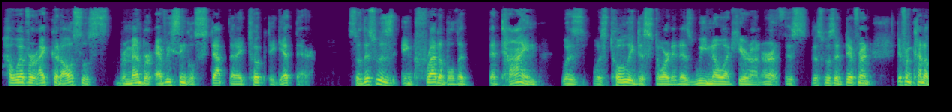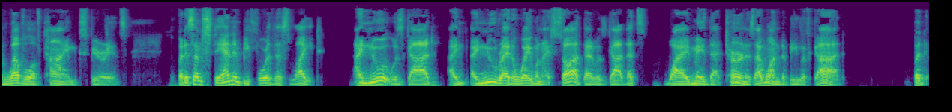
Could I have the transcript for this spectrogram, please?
However, I could also remember every single step that I took to get there. So this was incredible that that time was was totally distorted as we know it here on earth. This this was a different different kind of level of time experience. But as I'm standing before this light, I knew it was God. I, I knew right away when I saw it that it was God. That's why I made that turn is I wanted to be with God. But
